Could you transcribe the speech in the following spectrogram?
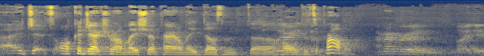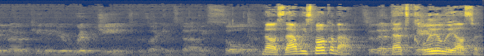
Uh, it's all conjecture on Moshe. Apparently, doesn't uh, hold it's a problem. I remember in my day when I was a teenager, ripped jeans was like in style. He sold them. No, it's that we spoke about. So that's that's clearly usher.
